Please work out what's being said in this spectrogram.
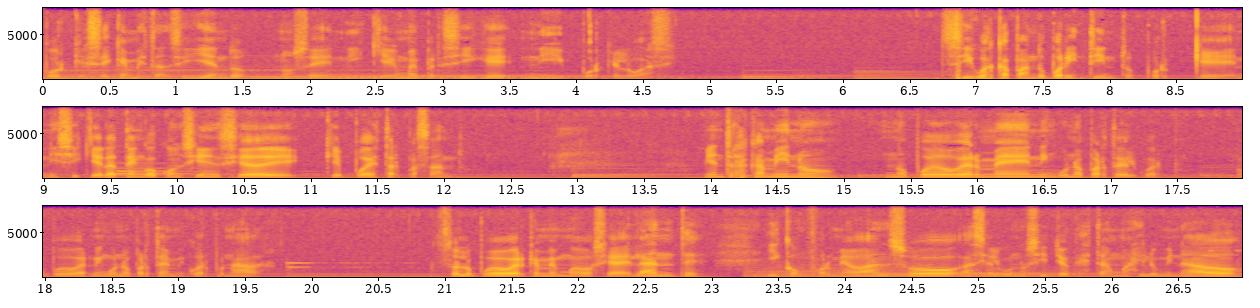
porque sé que me están siguiendo, no sé ni quién me persigue ni por qué lo hace. Sigo escapando por instinto porque ni siquiera tengo conciencia de qué puede estar pasando. Mientras camino no puedo verme en ninguna parte del cuerpo, no puedo ver ninguna parte de mi cuerpo, nada. Solo puedo ver que me muevo hacia adelante y conforme avanzo hacia algunos sitios que están más iluminados,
